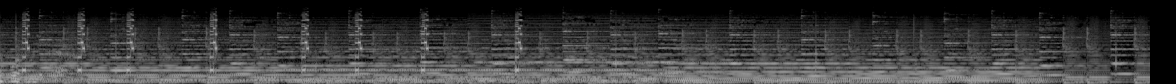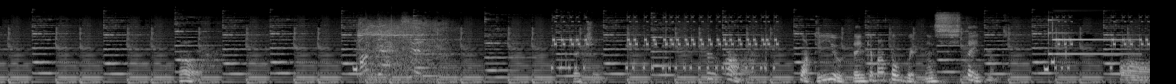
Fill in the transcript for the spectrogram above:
what we have? Oh. Objection. Your Honor, what do you think about the witness statement? Uh,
